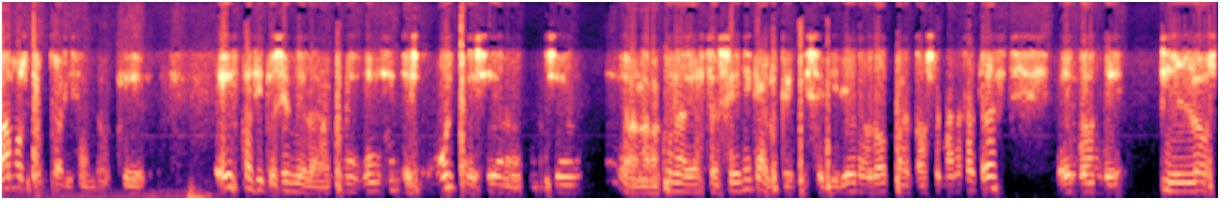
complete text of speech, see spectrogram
vamos puntualizando que esta situación de la vacuna de es muy parecida a la vacunación a la vacuna de AstraZeneca, a lo que se vivió en Europa dos semanas atrás, en donde los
